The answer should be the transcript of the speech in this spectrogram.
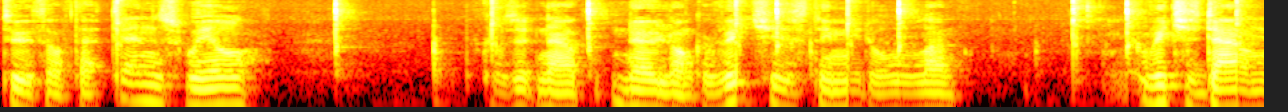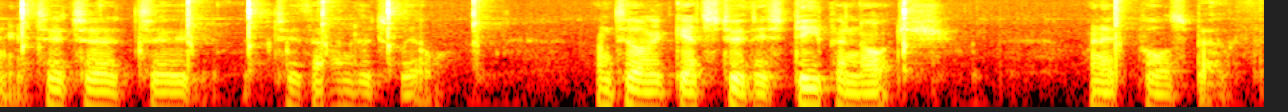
tooth of that tens wheel because it now no longer reaches the middle, um, reaches down to, to, to, to the hundreds wheel until it gets to this deeper notch when it pulls both.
